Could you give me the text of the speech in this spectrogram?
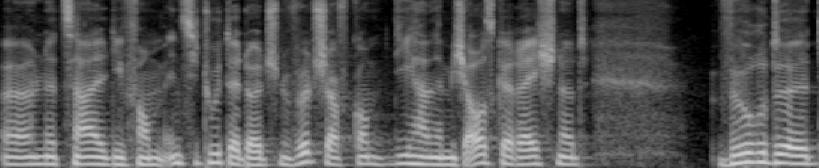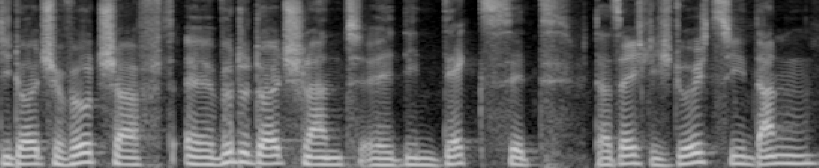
äh, eine Zahl, die vom Institut der deutschen Wirtschaft kommt. Die haben nämlich ausgerechnet, würde die deutsche Wirtschaft, äh, würde Deutschland äh, den Dexit tatsächlich durchziehen, dann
